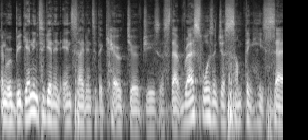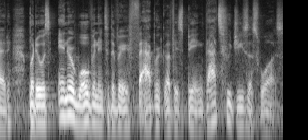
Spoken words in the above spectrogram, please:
And we're beginning to get an insight into the character of Jesus. That rest wasn't just something he said, but it was interwoven into the very fabric of his being. That's who Jesus was.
